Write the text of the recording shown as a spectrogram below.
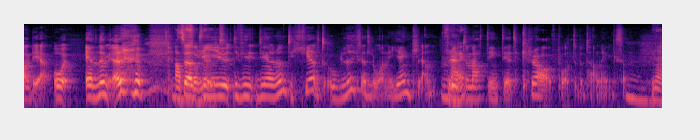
av det och ännu mer. Så att det är Absolut. ju det, det är ändå inte helt olikt ett lån egentligen. Nej. Förutom att det inte är ett krav på återbetalning. Liksom. Mm.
